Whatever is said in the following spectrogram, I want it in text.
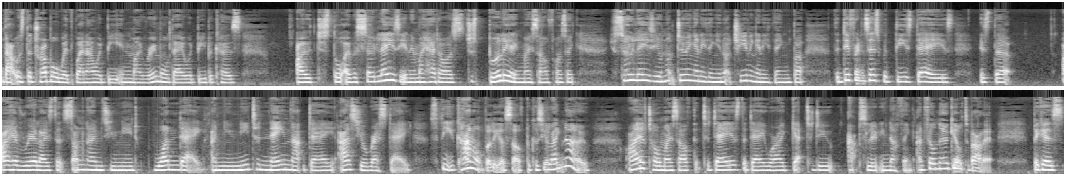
That was the trouble with when I would be in my room all day, would be because I just thought I was so lazy. And in my head, I was just bullying myself. I was like, You're so lazy, you're not doing anything, you're not achieving anything. But the difference is with these days is that I have realized that sometimes you need one day and you need to name that day as your rest day so that you cannot bully yourself because you're like, no, I have told myself that today is the day where I get to do absolutely nothing and feel no guilt about it because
